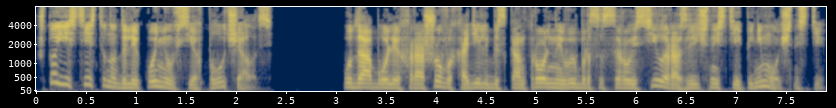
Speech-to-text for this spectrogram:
Что, естественно, далеко не у всех получалось. Куда более хорошо выходили бесконтрольные выбросы сырой силы различной степени мощности.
